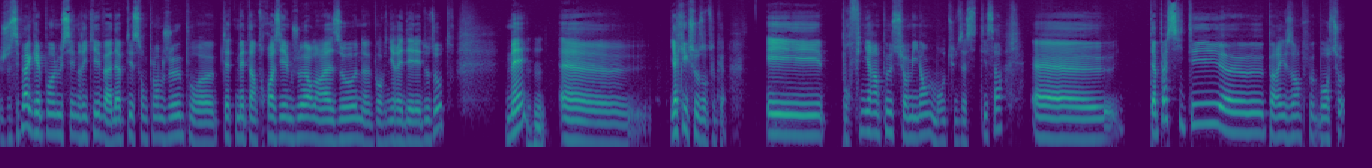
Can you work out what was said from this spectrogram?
je ne sais pas à quel point Lucien Riquet va adapter son plan de jeu pour euh, peut-être mettre un troisième joueur dans la zone pour venir aider les deux autres. Mais mhm. euh, il y a quelque chose en tout cas. Et pour finir un peu sur Milan, bon, tu nous as cité ça. T'as pas cité, par exemple, bon, sur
